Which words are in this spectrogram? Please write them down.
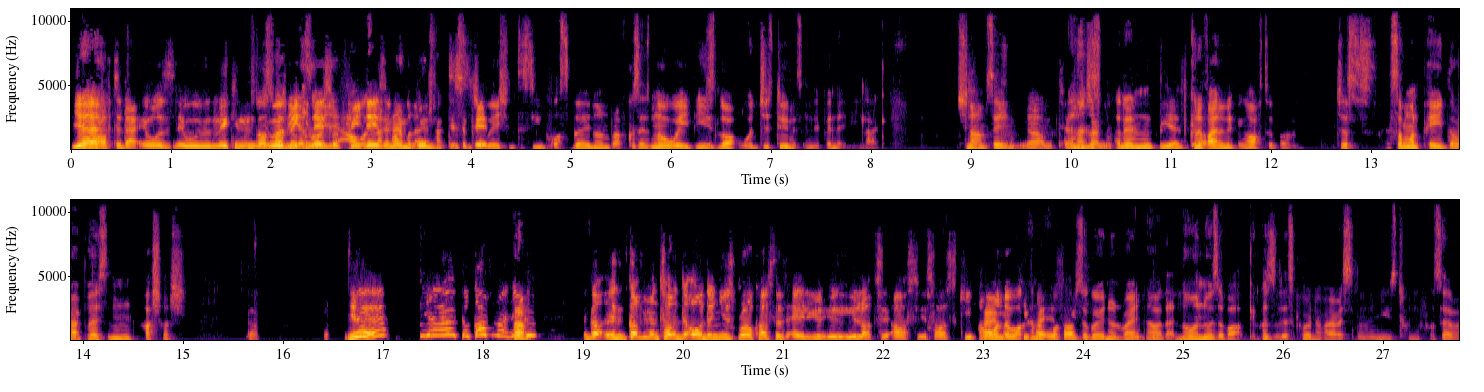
Yeah, After that, it was it was making it It was was funny making well, noise for yeah. Three days like, and then would, like, boom, disappeared. situation to see what's going on, bro. Because there's no way these lot were just doing this independently. Like, do you know what I'm saying? No, I'm telling then just you. and then couldn't find anything after, bro. Just someone paid the right person. Hush, hush. Yeah, yeah, the government. The, government told all the news broadcasters, "Hey, you, you, you lot, it's us, it's us. Keep I quiet, wonder man, what keep kind of fuckeries are going on right now that no one knows about because of this coronavirus on the news twenty four seven.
